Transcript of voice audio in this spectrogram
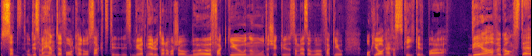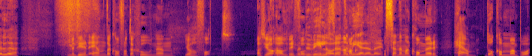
så att, och det som har hänt är att folk har då sagt, till- vi varit nere utan att vara så äh, fuck you, någon motorcykel som är så äh, fuck you. Och jag kanske skrikit bara, det är övergångsställe. Men det är den enda konfrontationen jag har fått. Alltså jag har aldrig Men fått... du vill ha lite man, mer, eller? Och sen när man kommer hem, då kommer man på,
